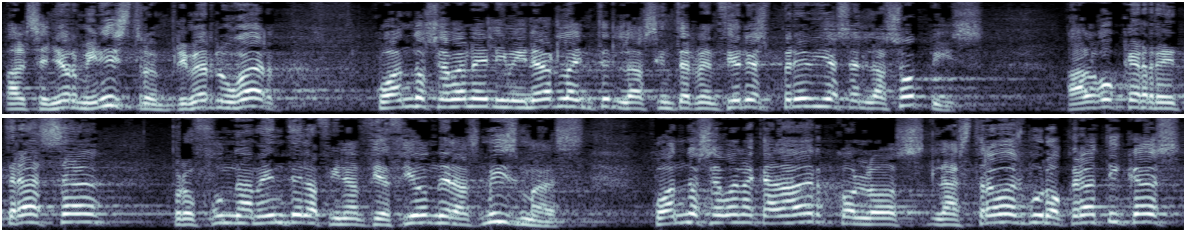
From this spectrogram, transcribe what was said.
al señor ministro. En primer lugar, ¿cuándo se van a eliminar las intervenciones previas en las OPIs? Algo que retrasa profundamente la financiación de las mismas. ¿Cuándo se van a acabar con las trabas burocráticas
